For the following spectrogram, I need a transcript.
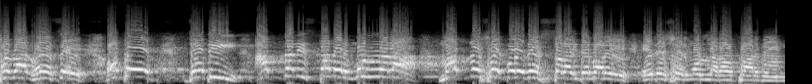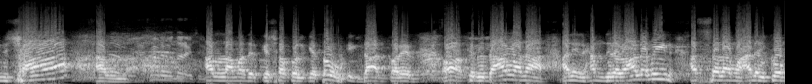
সজাগ হয়েছে। অতএব যদি আফগানিস্তানের মোল্লারা মাদ্রাসায় করে দেশ চালাইতে পারে, এদেশের মোল্লারাও পারবে ইনশা আল্লাহ আল্লাহ আমাদেরকে সকলকে তৌফিক দান করেন। আখিরু দাওয়ানা আলহামদুলিল্লাহ আসসালামু আলাইকুম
